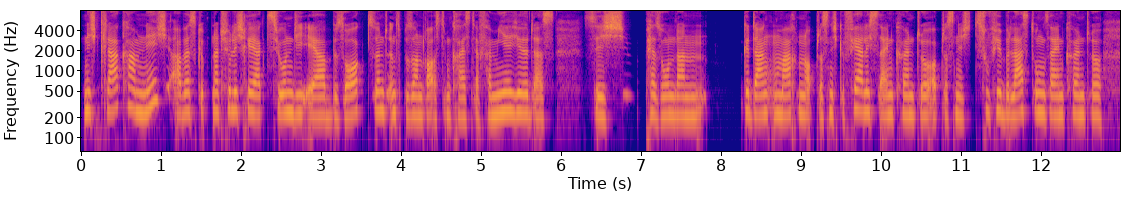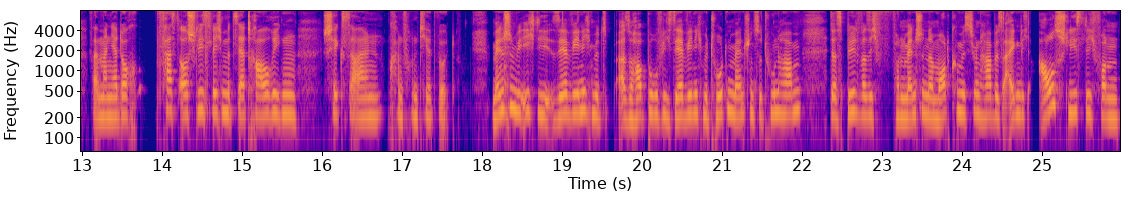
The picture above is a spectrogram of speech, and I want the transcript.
Nicht klar kam nicht, aber es gibt natürlich Reaktionen, die eher besorgt sind, insbesondere aus dem Kreis der Familie, dass sich Personen dann Gedanken machen, ob das nicht gefährlich sein könnte, ob das nicht zu viel Belastung sein könnte, weil man ja doch fast ausschließlich mit sehr traurigen Schicksalen konfrontiert wird. Menschen wie ich, die sehr wenig mit, also hauptberuflich sehr wenig mit toten Menschen zu tun haben. Das Bild, was ich von Menschen in der Mordkommission habe, ist eigentlich ausschließlich von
